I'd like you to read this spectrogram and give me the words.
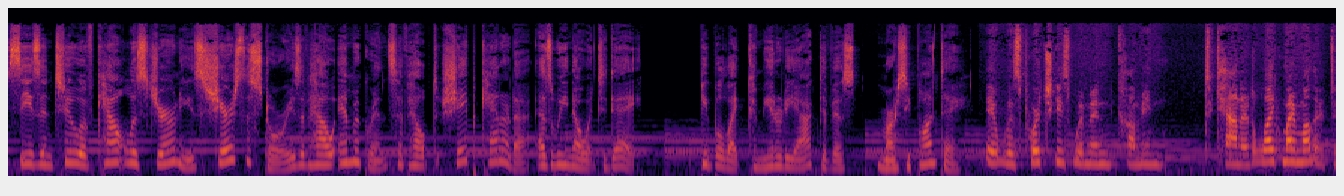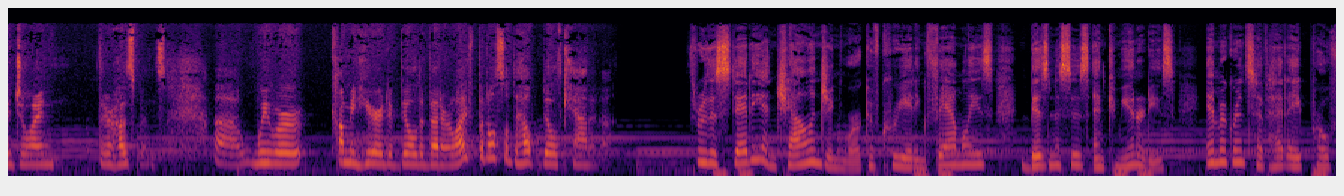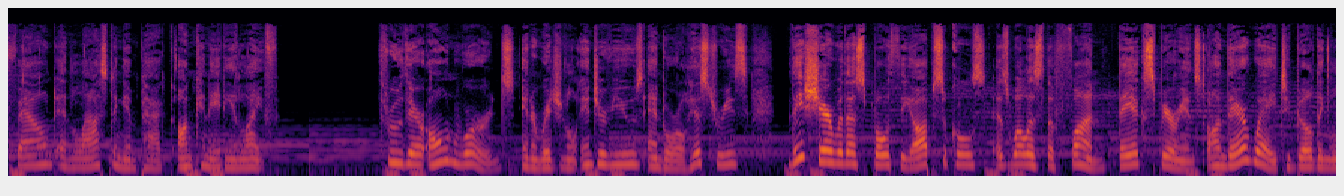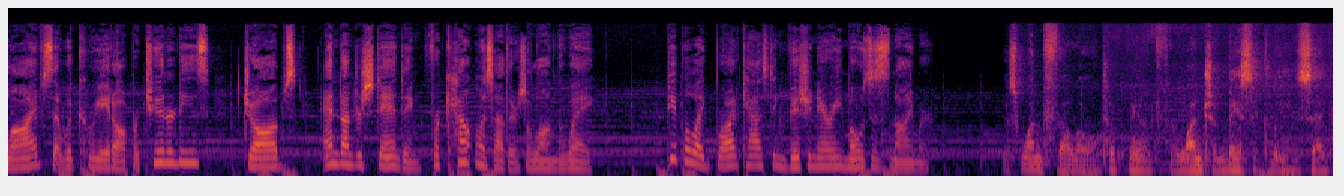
Season 2 of Countless Journeys shares the stories of how immigrants have helped shape Canada as we know it today. People like community activist Marcie Ponte. It was Portuguese women coming to Canada, like my mother, to join their husbands. Uh, we were coming here to build a better life, but also to help build Canada. Through the steady and challenging work of creating families, businesses, and communities, immigrants have had a profound and lasting impact on Canadian life. Through their own words, in original interviews and oral histories, they share with us both the obstacles as well as the fun they experienced on their way to building lives that would create opportunities, jobs, and understanding for countless others along the way. People like broadcasting visionary Moses Znaimer. This one fellow took me up for lunch and basically he said,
